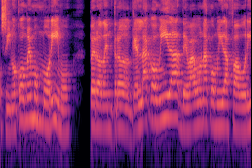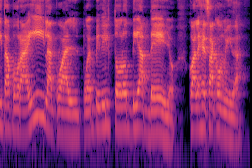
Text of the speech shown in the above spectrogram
si no comemos, morimos pero dentro que es la comida, debe haber una comida favorita por ahí, la cual puedes vivir todos los días de ello. ¿Cuál es esa comida?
